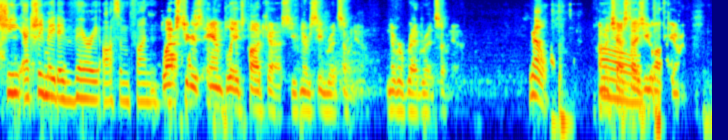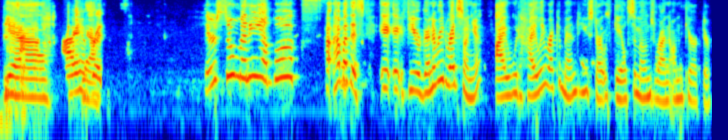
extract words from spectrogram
She actually made a very awesome, fun. last year's and Blades podcast. You've never seen Red Sonja, never read Red Sonja. No, I'm gonna Oh. chastise you off camera. Be Yeah. I have Yeah. read. There's so many uh, books. How, how about this? If you're going to read Red Sonja, I would highly recommend you start with Gail Simone's run on the character.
